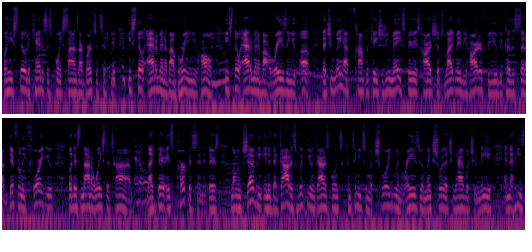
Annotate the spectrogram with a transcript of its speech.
But He still, to Candace's point, signs our birth certificate. He's still adamant about bringing you home. Mm-hmm. He's still adamant about raising you up. That you may have complications, you may experience hardships. Life may be harder for you because it's set up differently for you, but it's not a waste of time. Like there is purpose in it. There's longevity in it that God is with you and God is going to continue to mature you and raise you and make sure that you have what you need and that He's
